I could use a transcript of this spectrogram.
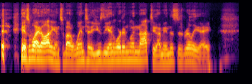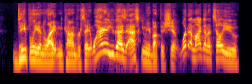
his white audience about when to use the N word and when not to. I mean, this is really a deeply enlightened conversation. Why are you guys asking me about this shit? What am I going to tell you?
